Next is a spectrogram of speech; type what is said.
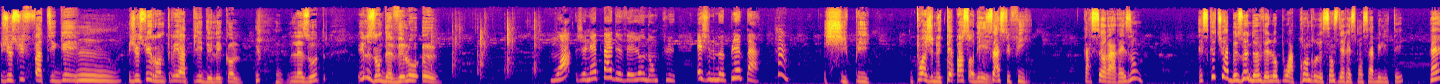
je suis fatigué. Hmm. Je suis rentré à pied de l'école. Les autres, ils ont des vélos, eux. Moi, je n'ai pas de vélo non plus. Et je ne me plains pas. Chippy, toi, je ne t'ai pas sonné. Ça suffit. Ta sœur a raison. Est-ce que tu as besoin d'un vélo pour apprendre le sens des responsabilités? Hein?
